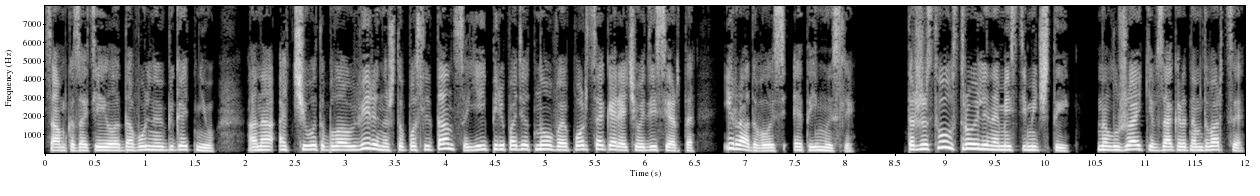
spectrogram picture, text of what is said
Самка затеяла довольную беготню. Она от чего то была уверена, что после танца ей перепадет новая порция горячего десерта, и радовалась этой мысли. Торжество устроили на месте мечты, на лужайке в загородном дворце,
